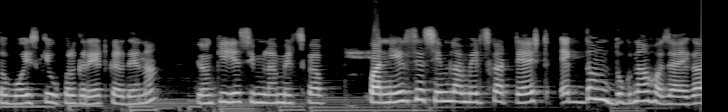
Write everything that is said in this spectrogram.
तो वो इसके ऊपर ग्रेट कर देना, क्योंकि ये शिमला मिर्च का पनीर से शिमला मिर्च का टेस्ट एकदम दुगना हो जाएगा।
